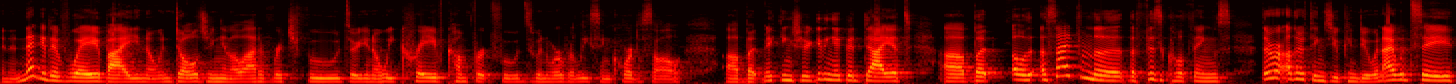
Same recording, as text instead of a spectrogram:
in a negative way by, you know, indulging in a lot of rich foods or, you know, we crave comfort foods when we're releasing cortisol. Uh, but making sure you're getting a good diet. Uh, but oh, aside from the the physical things, there are other things you can do. And I would say,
